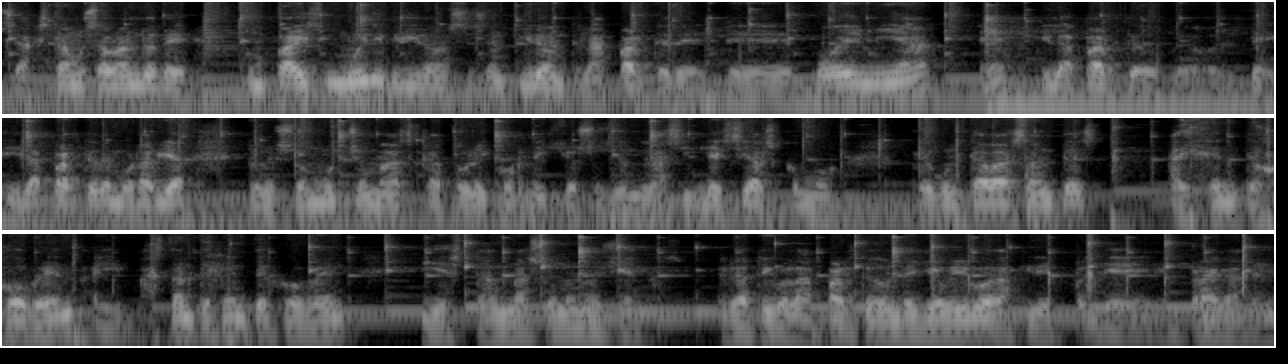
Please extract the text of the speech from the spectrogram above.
O sea, estamos hablando de un país muy dividido en ese sentido entre la parte de, Bohemia ¿eh? y, la parte de, y la parte de Moravia, donde son mucho más católicos religiosos y donde las iglesias, como preguntabas antes, hay gente joven, hay bastante gente joven y están más o menos llenas. Pero ya digo, la parte donde yo vivo, de aquí de, Praga, del,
